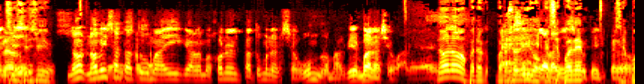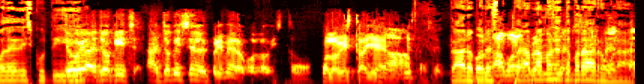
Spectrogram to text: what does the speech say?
claro, Sí, sí, sí. No, no veis a Tatum ahí, que a lo mejor el Tatum en el segundo, más bien. Bueno, es igual. eh. No, no, pero por eso Sí, digo que se puede, discutir, pero- se puede discutir. Yo veo a Jokic, a Jokic en el primero, por lo visto. Por lo visto ayer. No. Claro, pero, es- Ah, bueno, pero hablamos de pues, temporada regular.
